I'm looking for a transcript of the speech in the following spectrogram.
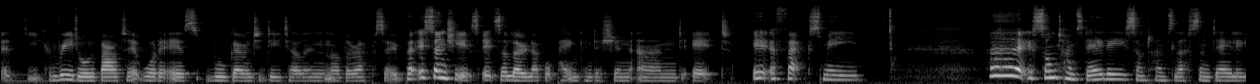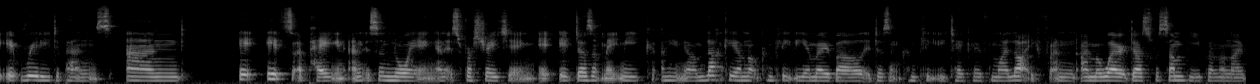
it, you can read all about it what it is we'll go into detail in another episode but essentially it's it's a low level pain condition and it it affects me uh, sometimes daily sometimes less than daily it really depends and it, it's a pain and it's annoying and it's frustrating. It, it doesn't make me, you know, I'm lucky I'm not completely immobile. It doesn't completely take over my life. And I'm aware it does for some people and I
